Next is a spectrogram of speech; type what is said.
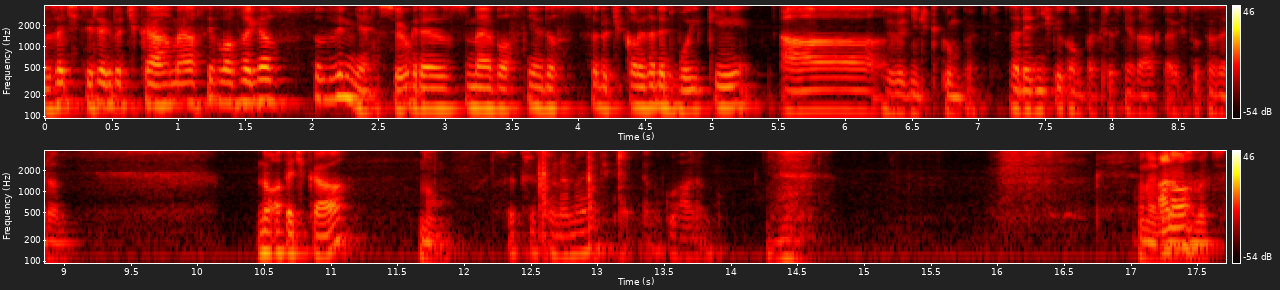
e, ze čtyřek dočkáme asi v Las Vegas v zimě, kde jsme vlastně do, se dočkali za dvojky a... Za jedničky Compact. Za jedničky Compact, přesně tak, takže to jsem zvědavý. No a teďka no. se přesuneme, počkej, já hádanku. to nevím ano. vůbec.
